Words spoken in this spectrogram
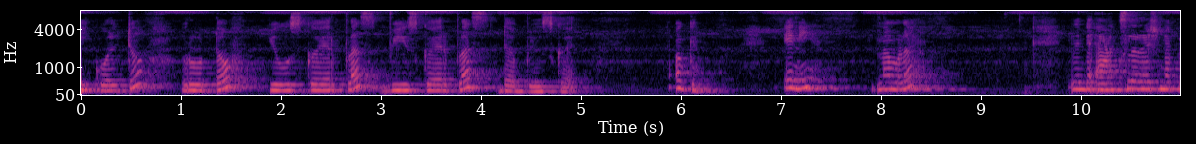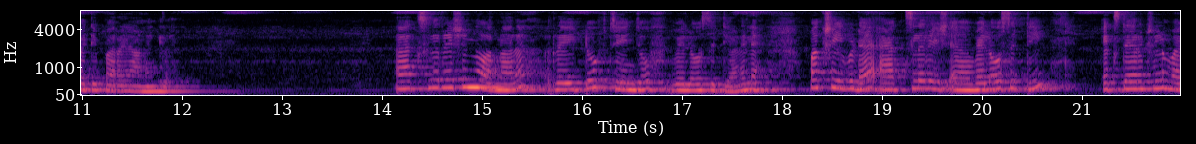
equal to root of u square plus V square plus ഡബ്ല്യു സ്ക്വയർ ഓക്കെ ഇനി നമ്മൾ ഇതിന്റെ ആക്സിലറേഷനെ പറ്റി പറയുകയാണെങ്കിൽ ആക്സിലറേഷൻ എന്ന് പറഞ്ഞാൽ rate of change of velocity ആണ് അല്ലേ? പക്ഷേ ഇവിടെ ആക്സിലറേഷൻ വെലോസിറ്റി എക്സ് ഡയറക്ഷനിലും വൈ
